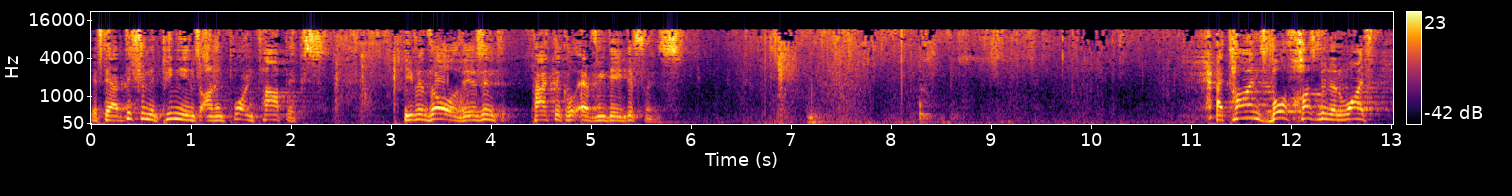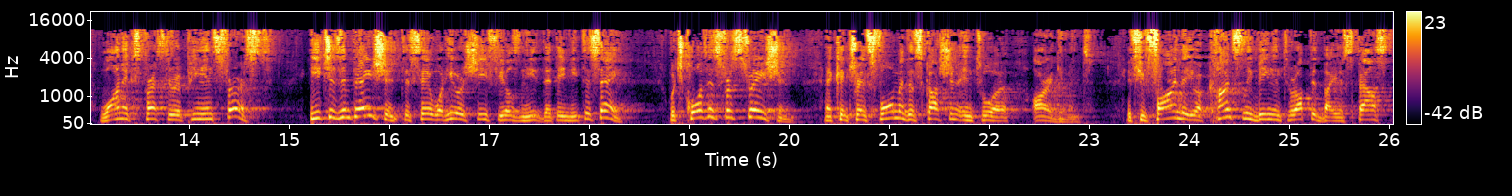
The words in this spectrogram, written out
if they have different opinions on important topics, even though there isn't practical everyday difference. At times, both husband and wife want to express their opinions first. Each is impatient to say what he or she feels need, that they need to say, which causes frustration and can transform a discussion into an argument. If you find that you are constantly being interrupted by your spouse,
